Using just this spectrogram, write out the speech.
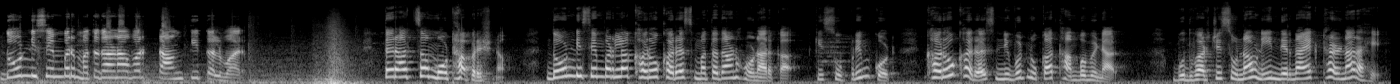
दोन डिसेंबर मतदानावर टांगती तलवार. तर आजचा मोठा प्रश्न दोन डिसेंबरला खरोखरच मतदान होणार का? की सुप्रीम कोर्ट खरोखरच निवडणुका थांबविणार? बुधवारची सुनावणी निर्णायक ठरणार आहे.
